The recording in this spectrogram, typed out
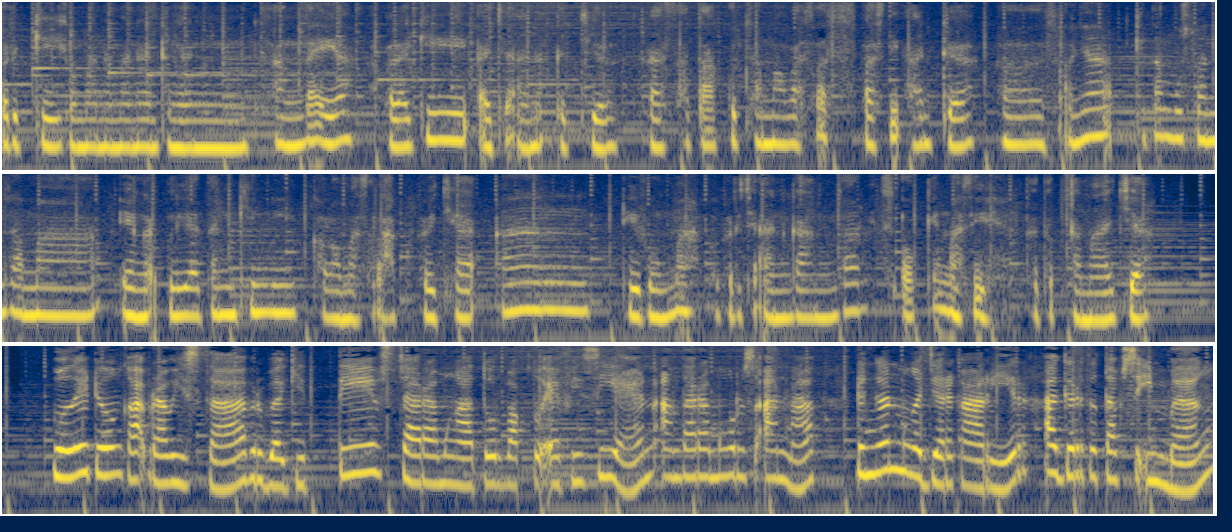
pergi ke mana-mana dengan santai ya, apalagi aja anak kecil rasa takut sama was-was pasti ada uh, soalnya kita musuhan sama yang nggak kelihatan gini kalau masalah pekerjaan di rumah pekerjaan kantor oke okay, masih tetap sama aja boleh dong Kak Prawista berbagi tips cara mengatur waktu efisien antara mengurus anak dengan mengejar karir agar tetap seimbang?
